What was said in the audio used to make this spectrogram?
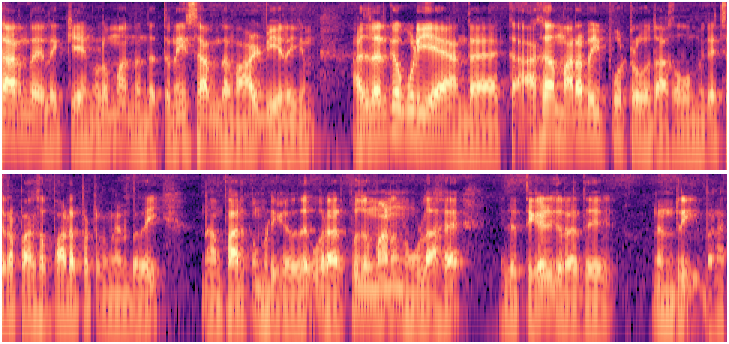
சார்ந்த இலக்கியங்களும் அந்தந்த திணை சார்ந்த வாழ்வியலையும் அதில் இருக்கக்கூடிய அந்த க அக மரபை போற்றுவதாகவும் மிகச்சிறப்பாக பாடப்பட்டிருக்கின்றன என்பதை நாம் பார்க்க முடிகிறது. ஒரு அற்புதமான நூலாக இது திகழ்கிறது. நன்றி வணக்கம்.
